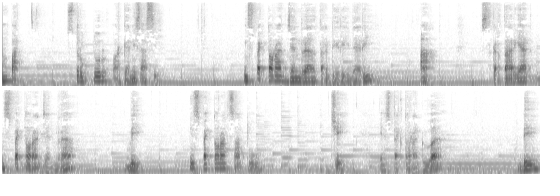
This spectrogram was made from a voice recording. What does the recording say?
4. Struktur organisasi Inspektorat Jenderal terdiri dari A Sekretariat Inspektorat Jenderal B. Inspektorat 1 C. Inspektorat 2 D.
